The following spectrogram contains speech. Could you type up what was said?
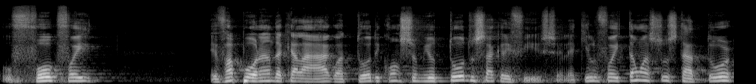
o fogo foi evaporando aquela água toda e consumiu todo o sacrifício. Aquilo foi tão assustador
